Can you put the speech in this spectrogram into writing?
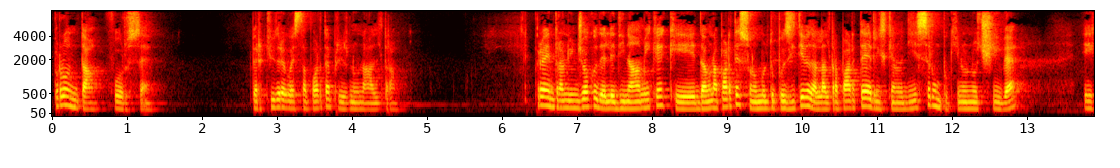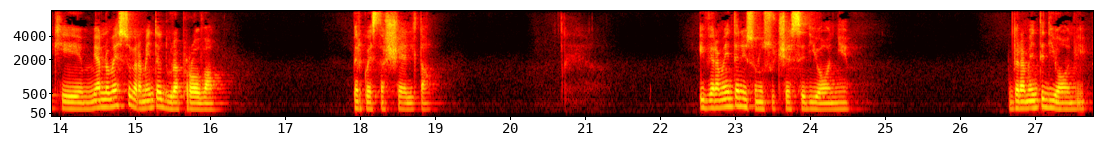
pronta forse per chiudere questa porta e aprirne un'altra. Però entrano in gioco delle dinamiche che da una parte sono molto positive, dall'altra parte rischiano di essere un pochino nocive e che mi hanno messo veramente a dura prova per questa scelta. E veramente ne sono successe di ogni. Veramente di ogni.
